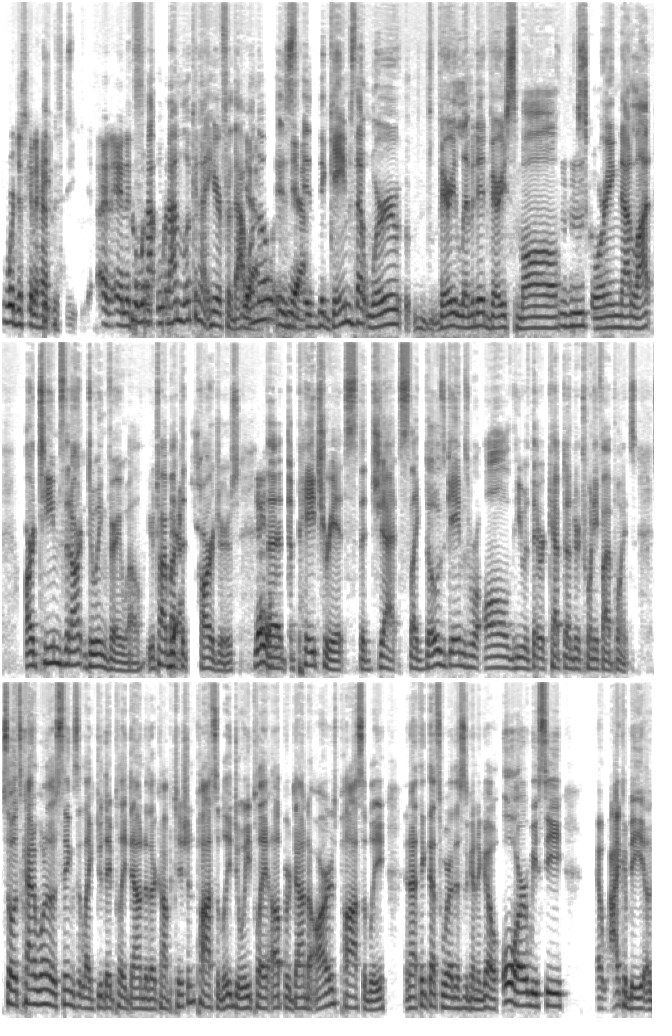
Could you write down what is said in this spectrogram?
we're just going to have to see. And, and it's, so what, I, am looking at here for that yeah, one though is, yeah. is the games that were very limited, very small mm-hmm. scoring, not a lot, are teams that aren't doing very well. You're talking about yeah. the Chargers, the the Patriots, the Jets. Like those games were all he was. They were kept under 25 points. So it's kind of one of those things that like, do they play down to their competition? Possibly. Do we play up or down to ours? Possibly. And I think that's where this is going to go. Or we see I could be a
